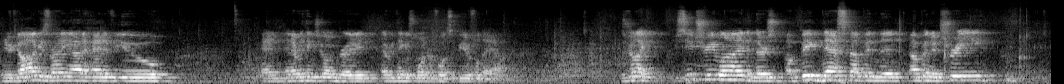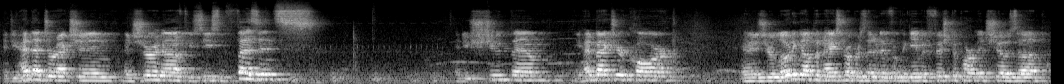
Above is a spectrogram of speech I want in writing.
And your dog is running out ahead of you, and, and everything's going great, everything is wonderful, it's a beautiful day out. Because you're like, you see a tree line and there's a big nest up in the up in a tree, and you head that direction, and sure enough, you see some pheasants, and you shoot them, you head back to your car, and as you're loading up, a nice representative from the Game and Fish Department shows up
